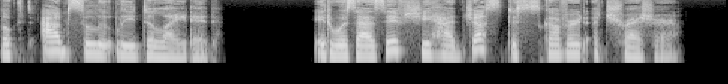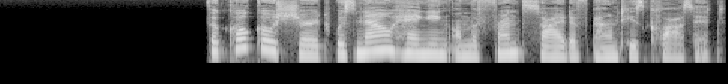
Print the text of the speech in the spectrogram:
looked absolutely delighted. It was as if she had just discovered a treasure. The koko shirt was now hanging on the front side of Bounty's closet.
